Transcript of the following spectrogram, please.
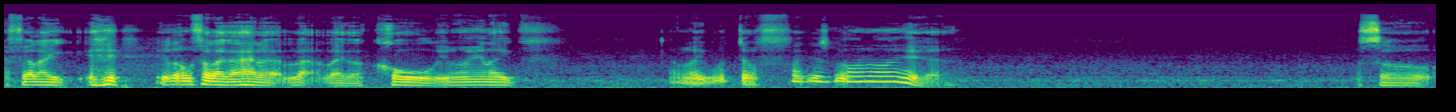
I felt like it don't feel like I had a like a cold. You know what I mean? Like I'm like, what the fuck is going on here? So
